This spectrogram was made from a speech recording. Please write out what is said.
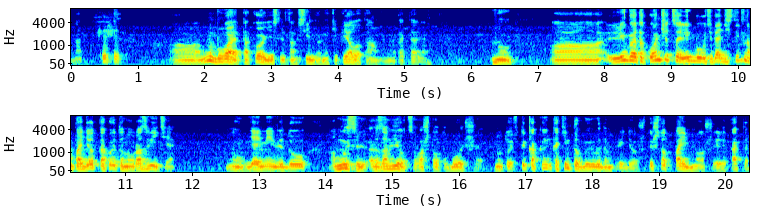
Да? А, ну, бывает такое, если там сильно накипело там и так далее. Ну, либо это кончится, либо у тебя действительно пойдет какое-то ну, развитие. Ну, я имею в виду, мысль разовьется во что-то большее. Ну, то есть ты каким, каким-то выводом придешь, ты что-то поймешь, или как-то,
